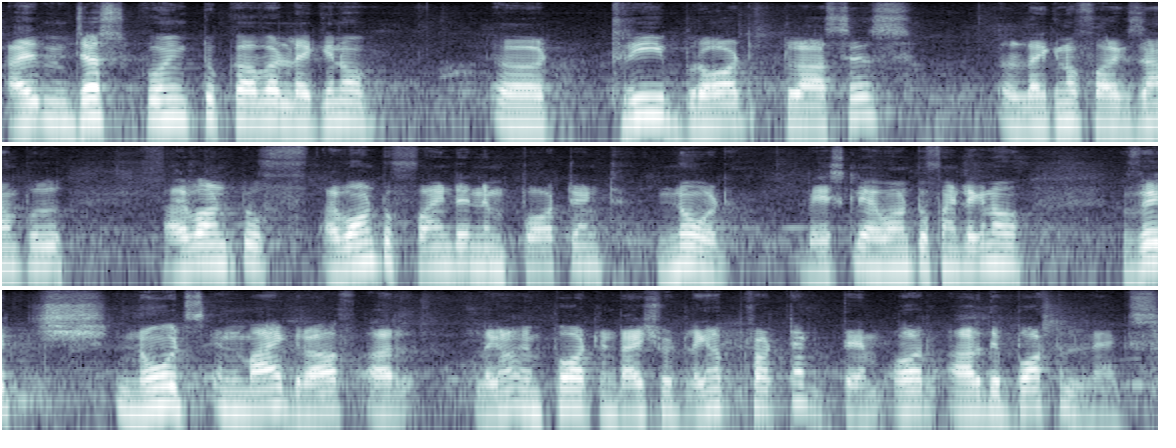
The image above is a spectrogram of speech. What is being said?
I'm just going to cover like, you know, uh, three broad classes. Uh, like, you know, for example, I want to, I want to find an important node. Basically, I want to find like, you know, which nodes in my graph are like, you know, important. I should like, you know, protect them or are they bottlenecks?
